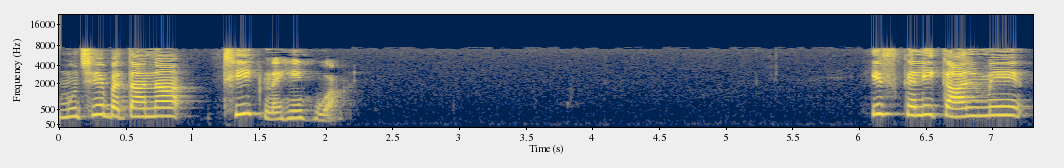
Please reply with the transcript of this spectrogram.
मुझे बताना ठीक नहीं हुआ। इस कलिकाल में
